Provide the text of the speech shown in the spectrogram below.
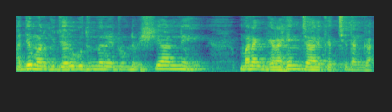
అది మనకు జరుగుతుందనేటువంటి విషయాన్ని మనం గ్రహించాలి ఖచ్చితంగా.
